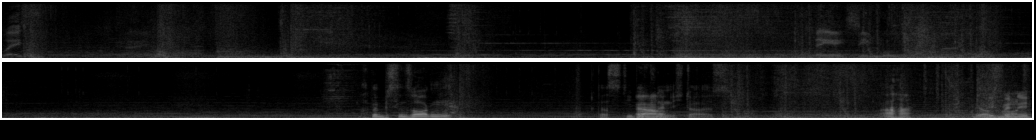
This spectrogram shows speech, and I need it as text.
Place? I hope. They ain't seen moves like mine. Macht mir ein bisschen Sorgen, dass die Ja. Botlane nicht da ist. Aha. Ja, Ich fort. nicht.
